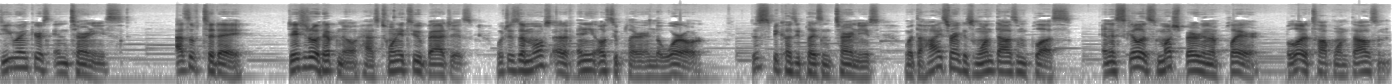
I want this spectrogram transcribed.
Derankers and Tourneys. As of today, Digital Hypno has 22 badges, which is the most out of any OSU player in the world. This is because he plays in tourneys, where the highest rank is 1000 plus, and his skill is much better than a player below the top 1000.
